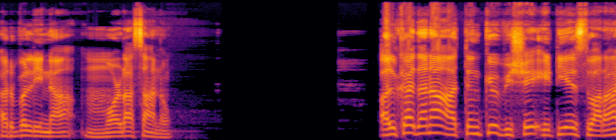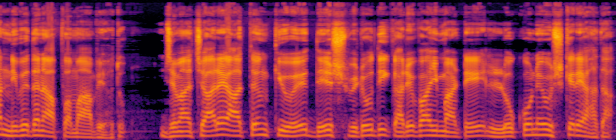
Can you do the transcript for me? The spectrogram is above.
અરવલ્લીના મોડાસાનો. અલકાયદાના આતંકીઓ વિશે એટીએસ દ્વારા નિવેદન આપવામાં આવ્યું હતું, જેમાં ચારે આતંકીઓએ દેશ વિરોધી કાર્યવાહી માટે લોકોને ઉશ્કેર્યા હતા.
